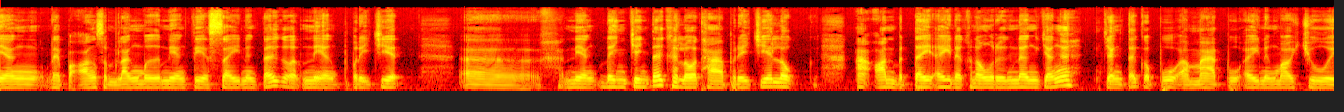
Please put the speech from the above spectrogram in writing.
នាងដែលព្រះអង្គសម្លឹងមើលនាងទាសីនឹងទៅក៏នាងព្រះជាតិ អឺនាងដេញចេញទៅខលោថាព្រះជាលោកអអន់បតីអីនៅក្នុងរឿងនឹងអញ្ចឹងណាអញ្ចឹងទៅក៏ពួកអាមាតពួកអីនឹងមកជួយ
